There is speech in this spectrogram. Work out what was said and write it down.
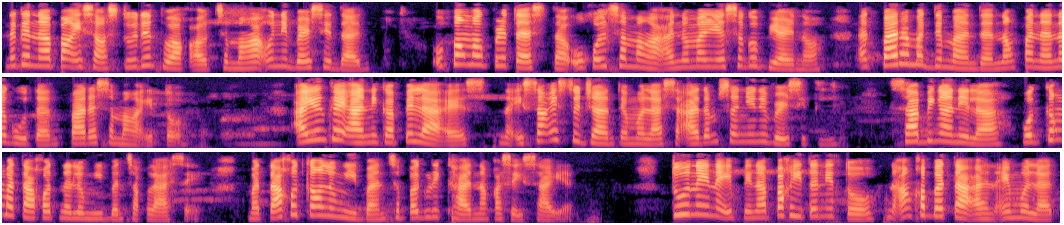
naganap ang isang student walkout sa mga universidad upang magprotesta ukol sa mga anomalya sa gobyerno at para magdemanda ng pananagutan para sa mga ito. Ayon kay Anika Pelaez, na isang estudyante mula sa Adamson University, sabi nga nila, huwag kang matakot na lumiban sa klase. Matakot kang lumiban sa paglikha ng kasaysayan. Tunay na ipinapakita nito na ang kabataan ay mulat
